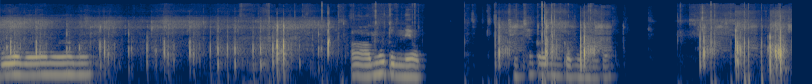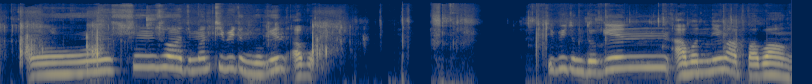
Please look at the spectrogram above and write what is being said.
뭐야, 뭐야, 뭐야, 뭐야. 아, 아무것도 없네요. 제 착각인가 봅니다. 어, 순수하지만 TV 등록인 아버, TV 중독인 아버님 아빠방.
